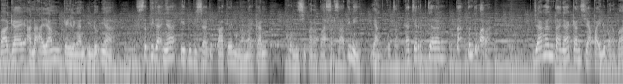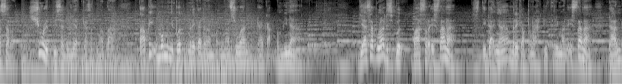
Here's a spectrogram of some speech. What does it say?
Bagai anak ayam kehilangan induknya. Setidaknya itu bisa dipakai menggambarkan kondisi para baser saat ini yang kocar kacir berjalan tak tentu arah. Jangan tanyakan siapa induk para baser, sulit bisa dilihat kasat mata, tapi umum menyebut mereka dalam pengasuhan kakak pembina. Biasa pula disebut baser istana, setidaknya mereka pernah diterima di istana dan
